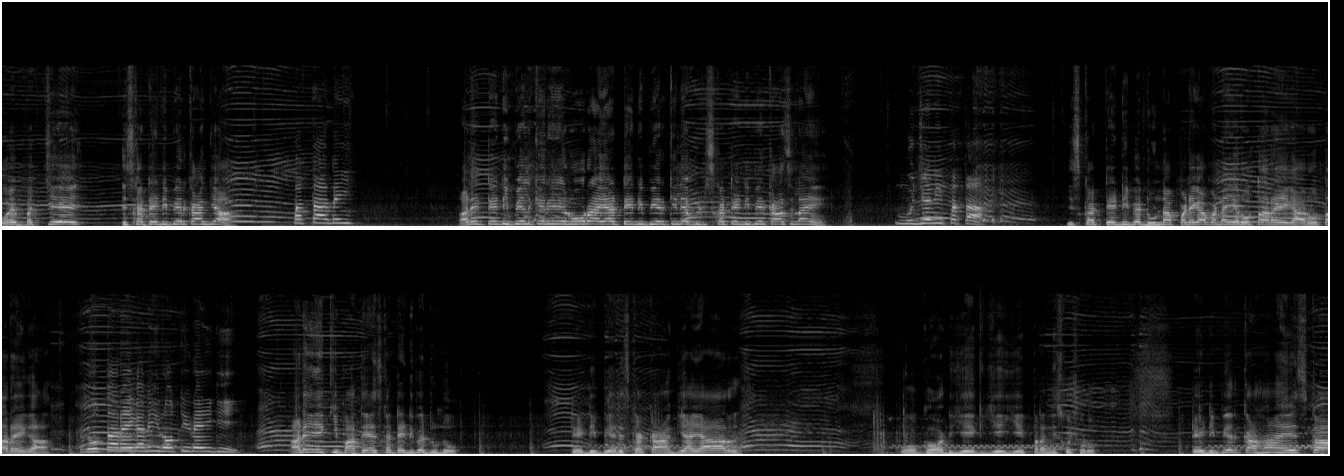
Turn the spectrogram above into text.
ओए बच्चे इसका टेडी बियर कहाँ गया? पता नहीं। अरे टेडी बियर के लिए रो रहा है यार टेडी बियर के लिए अब इसका टेडी बियर कहाँ से लाएँ? मुझे नहीं पता। इसका टेडी बियर ढूंढना पड़ेगा वरना ये रोता रहेगा रोता रहेगा। रोता रहेगा नहीं रोती रहेगी। अरे एक ही बात है इसका टेडी बियर ढूंढो। टेडी बियर इसका कहाँ गया यार? ओ गॉड ये ये ये पता नहीं इसको छोड़ो। टेडी बियर कहाँ है इसका?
